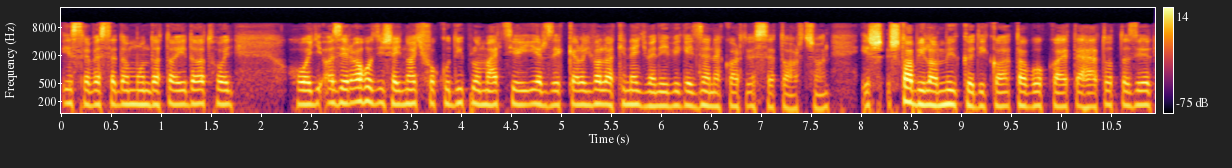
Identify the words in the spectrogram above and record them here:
észreveszed a mondataidat, hogy, hogy azért ahhoz is egy nagyfokú diplomáciai érzék kell, hogy valaki 40 évig egy zenekart összetartson, és stabilan működik a tagokkal, tehát ott azért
